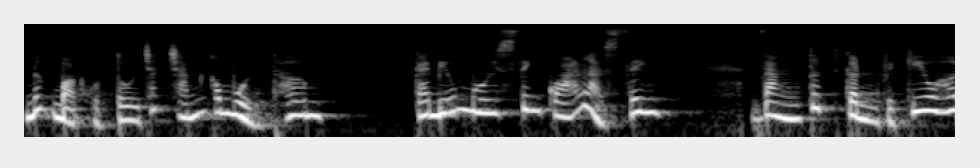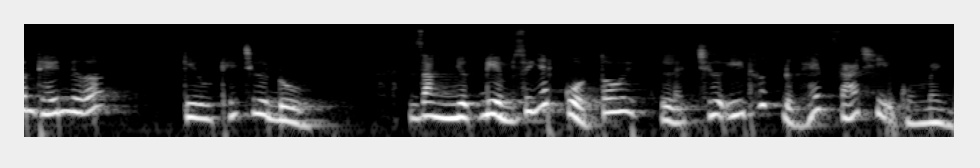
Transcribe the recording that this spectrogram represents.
Nước bọt của tôi chắc chắn có mùi thơm. Cái biểu môi xinh quá là xinh. Rằng tôi cần phải kiêu hơn thế nữa. Kiêu thế chưa đủ. Rằng nhược điểm duy nhất của tôi là chưa ý thức được hết giá trị của mình.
